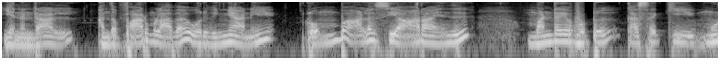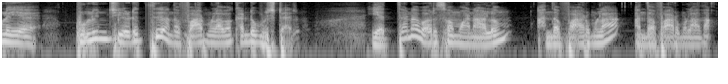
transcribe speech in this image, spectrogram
ஏனென்றால் அந்த ஃபார்முலாவை ஒரு விஞ்ஞானி ரொம்ப அலசி ஆராய்ந்து மண்டையை போட்டு கசக்கி மூளையை புழிஞ்சு எடுத்து அந்த ஃபார்முலாவை கண்டுபிடிச்சிட்டார். எத்தனை வருஷமானாலும் அந்த ஃபார்முலா அந்த ஃபார்முலா தான்.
